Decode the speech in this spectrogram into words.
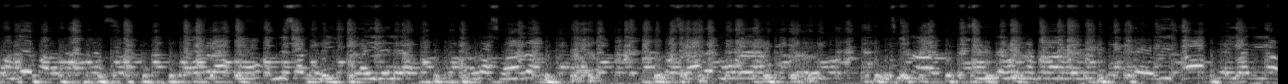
ਵੰਦੇ ਭਾਰਤ ਐਕਸਪ੍ਰੈਸ ਜਿਹੜਾ ਤੋਂ ਅੰਮ੍ਰਿਤਸਰ ਜਿਹੜੀ ਚਲਾਈ ਗਈ ਹੈ ਉਹਦਾ ਸਵਾਗਤ ਉਹਦਾ ਸਵਾਗਤ ਹੋ ਰਿਹਾ ਖੁਸ਼ੀ ਨਾਲ ਸੁਣਦੇ ਹੋਏ ਨਜ਼ਰ ਆ ਰਹੇ ਨੇ ਢੋਲ ਥਾਪ ਜਿਹੜੀ ਹੈਗੀ ਆ,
